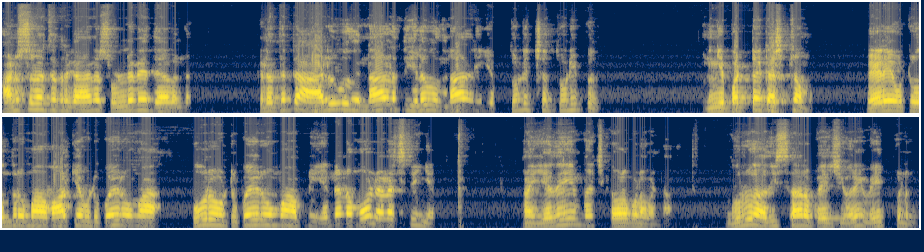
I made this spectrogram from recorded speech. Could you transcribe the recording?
அனுச நட்சத்திரக்காரங்க சொல்லவே தேவையில்லை. கிட்டத்தட்ட அறுபது நாள்லேருந்து எழுபது நாள் நீங்கள் துடிச்ச துடிப்பு. நீங்கள் பட்ட கஷ்டம். வேலையை விட்டு வந்துருமா வாழ்க்கையை விட்டு போயிடுவோமா ஊரை விட்டு போயிடுவோமா அப்படின்னு என்னென்னமோ நினச்சிட்டீங்க. ஆனால் எதையும் நினைச்சு கவலைப்பட வேண்டாம். குரு அதிசார பயிற்சி வரை வெயிட் பண்ணுங்க.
